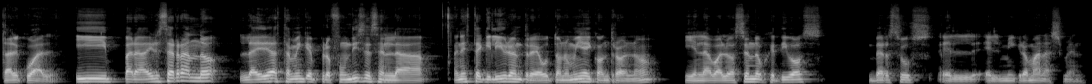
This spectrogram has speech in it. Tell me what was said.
Tal cual. Y para ir cerrando, la idea es también que profundices en la en este equilibrio entre autonomía y control, ¿no? Y en la evaluación de objetivos versus el, micromanagement.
